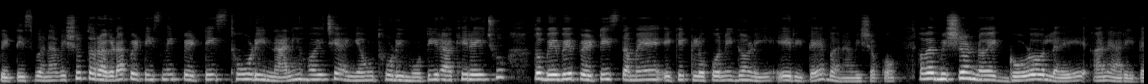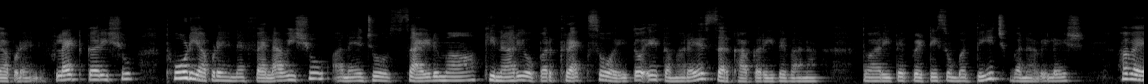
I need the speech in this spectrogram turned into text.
પેટીસ બનાવીશું. તો રગડા પેટીસની પેટીસ થોડી નાની હોય છે, અહીંયા હું થોડી મોટી રાખી રહી છું. તો બે બે પેટીસ તમે એક એક લોકોની ગણી એ રીતે બનાવી શકો. હવે મિશ્રણનો એક ગોળો લઈ અને આ રીતે આપણે એને ફ્લેટ કરીશું. થોડી આપણે એને ફેલાવીશું અને જો સાઈડમાં કિનારીઓ પર ક્રેક્સ હોય તો એ તમારે સરખા કરી દેવાના. તો આ રીતે પેટીસ હું બધી જ બનાવી લઈશ. હવે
